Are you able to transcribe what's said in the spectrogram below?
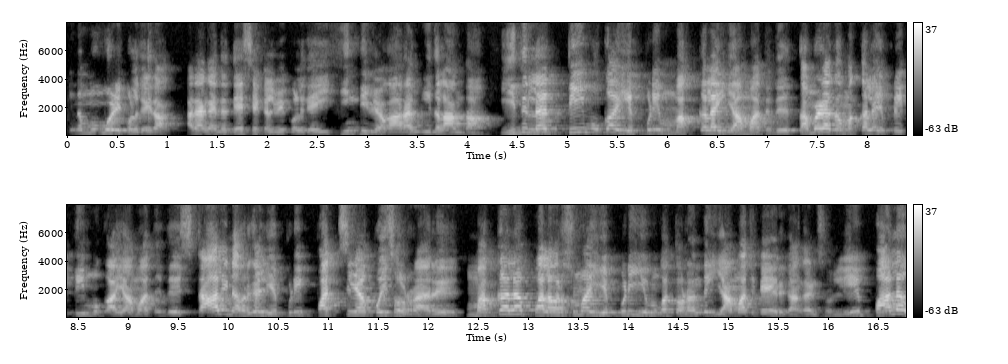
இந்த மும்மொழி கொள்கை தான். அதாங்க இந்த தேசிய கல்விக் கொள்கை ஹிந்தி விவகாரம் இதெல்லாம் தான். இதுல திமுக எப்படி மக்களை ஏமாத்துது? தமிழக மக்களை எப்படி திமுக ஏமாத்துது? ஸ்டாலின் அவர்கள் எப்படி பச்சையா பொய் சொல்றாரு? மக்களை பல வருஷமா எப்படி இவங்க தொடர்ந்து ஏமாத்திட்டே இருக்காங்கன்னு சொல்லி பல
